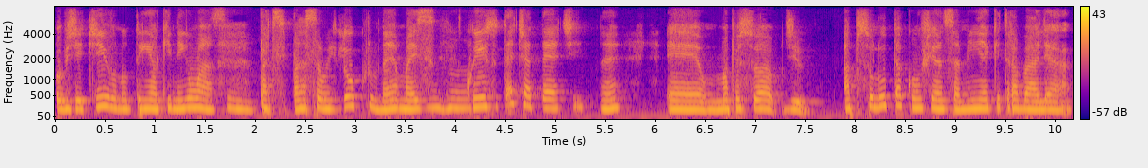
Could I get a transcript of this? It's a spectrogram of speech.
objetivo, não tenho aqui nenhuma Sim. participação em lucro, né? Mas uhum. conheço tete a tete, né? É uma pessoa de absoluta confiança minha que trabalha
